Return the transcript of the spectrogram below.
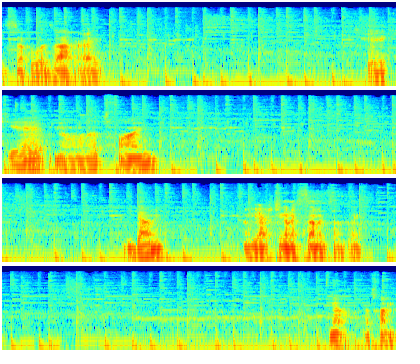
As simple as that, right? Kick it. No, that's fine. You done? Are you actually gonna summon something? No, that's fine.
